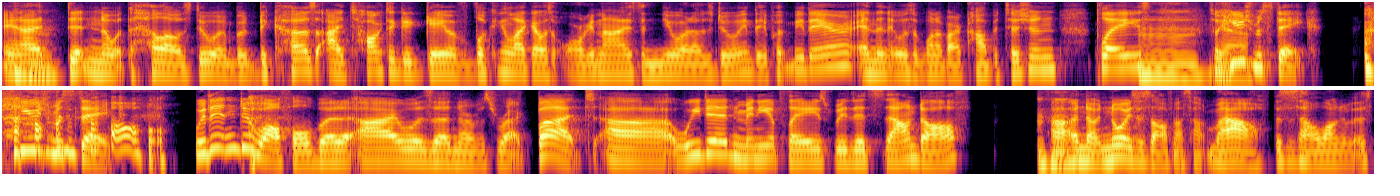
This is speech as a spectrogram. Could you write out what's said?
And I Mhm. didn't know what the hell I was doing. But because I talked a good game of looking like I was organized and knew what I was doing, they put me there. And then it was one of our competition plays. Mm, So yeah. huge mistake. Huge mistake. Oh, We didn't do awful, but I was a nervous wreck. But uh, we did many a plays. We did sound off. Mhm. Uh, no, noise is off. Not sound. Wow, this is how long it is.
